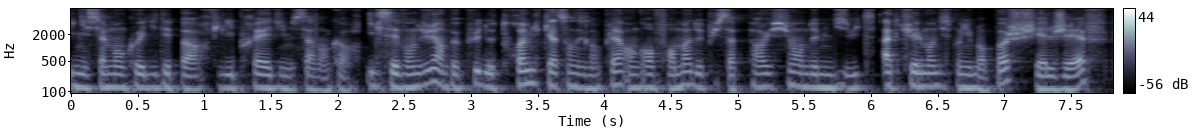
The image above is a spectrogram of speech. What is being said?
initialement coédité par Philippe Ray et Jim Sand encore. Il s'est vendu un peu plus de 3400 exemplaires en grand format depuis sa parution en 2018. Actuellement disponible en poche chez LGF,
